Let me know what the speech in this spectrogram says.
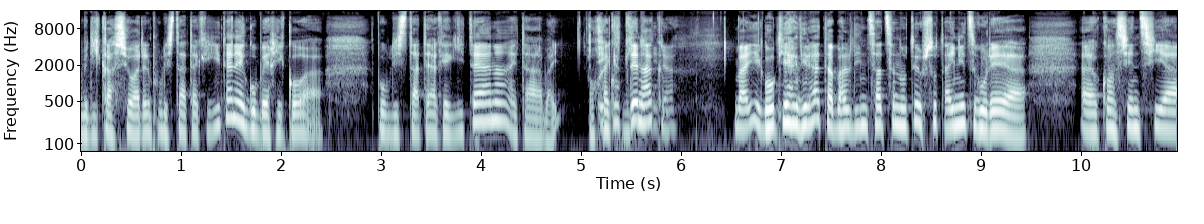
medikazioaren publizitateak egiten, egu berriko uh, publizitateak egiten, eta bai, horrek denak. Bai, egokiak dira eta baldintzatzen dute ustut hainitz gure uh, konsientzia,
